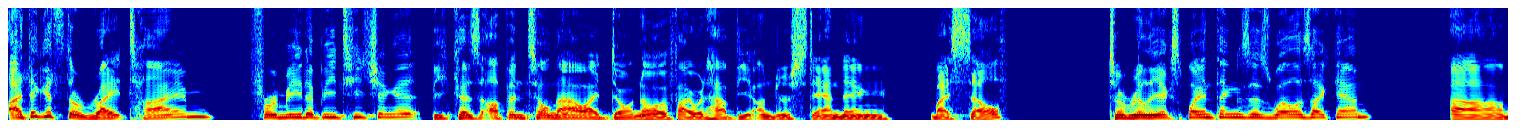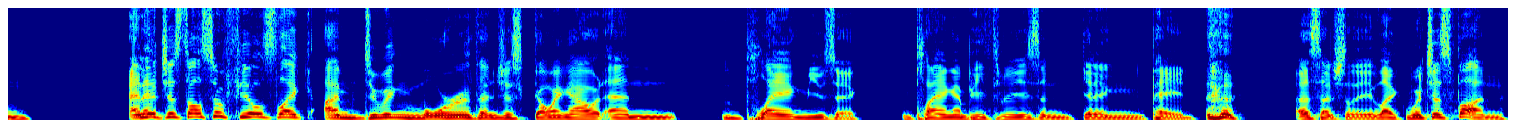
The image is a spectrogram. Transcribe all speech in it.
I think it's the right time for me to be teaching it because up until now, I don't know if I would have the understanding myself to really explain things as well as I can. Um, and it just also feels like I'm doing more than just going out and playing music, playing MP3s and getting paid, essentially, like, which is fun.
